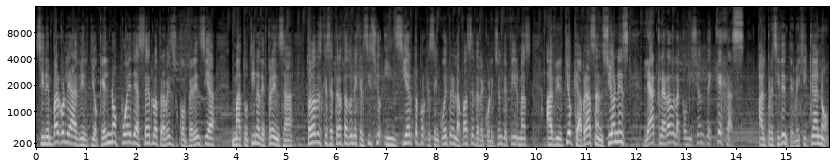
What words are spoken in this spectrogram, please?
Sin embargo, le advirtió que él no puede hacerlo a través de su conferencia matutina de prensa, toda vez que se trata de un ejercicio incierto porque se encuentra en la fase de recolección de firmas. Advirtió que habrá sanciones, le ha aclarado la Comisión de Quejas al presidente mexicano.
